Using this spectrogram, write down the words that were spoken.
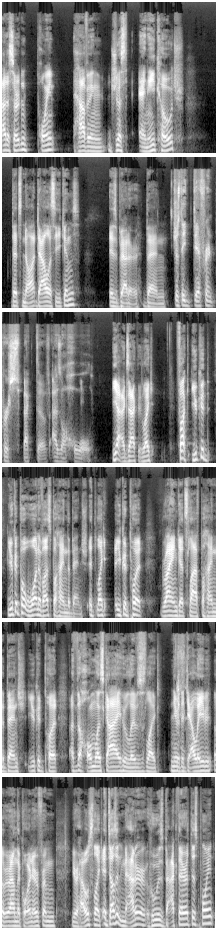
at a certain point, having just any coach that's not Dallas Eakins is better than just a different perspective as a whole. Yeah, exactly. Like fuck, you could you could put one of us behind the bench. It like you could put Ryan Getzlaf behind the bench. You could put uh, the homeless guy who lives like near the deli around the corner from your house. Like it doesn't matter who is back there at this point.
